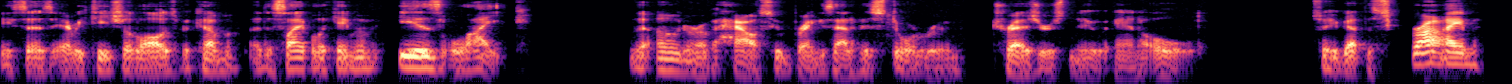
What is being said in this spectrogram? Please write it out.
He says, Every teacher of the law has become a disciple of the kingdom is like the owner of a house who brings out of his storeroom treasures new and old. So you've got the scribe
